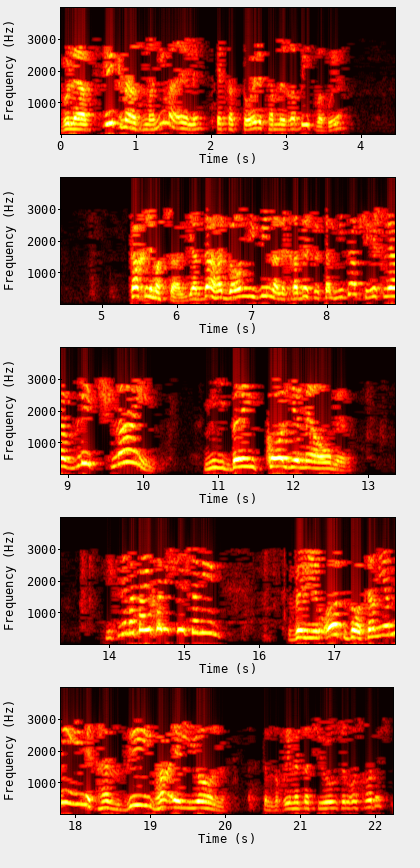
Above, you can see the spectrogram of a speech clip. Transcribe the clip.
ולהפיק מהזמנים האלה את התועלת המרבית בבריאה. כך למשל, ידע הגאון מווינה לחדש לתלמידיו שיש להבליט שניים מבין כל ימי העומר, לפני 250 שנים, ולראות באותם ימים את הזיו העליון. אתם זוכרים את השיעור של ראש חודש?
